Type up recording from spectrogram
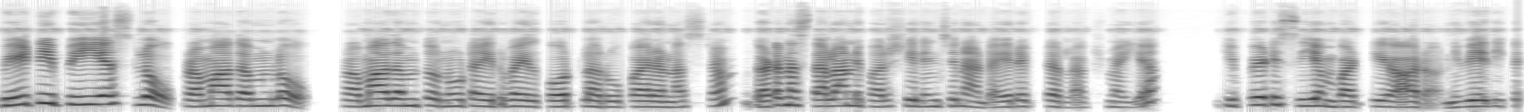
బీటీపీఎస్లో ప్రమాదంలో ప్రమాదంతో నూట ఇరవై ఐదు కోట్ల రూపాయల నష్టం. ఘటన స్థలాన్ని పరిశీలించిన director Lakshmaiah deputy CM Bhatti ఆర్ నివేదిక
